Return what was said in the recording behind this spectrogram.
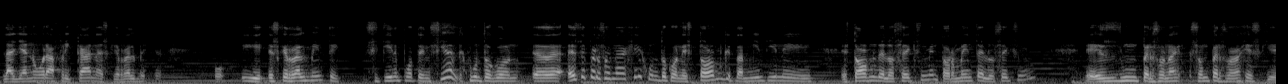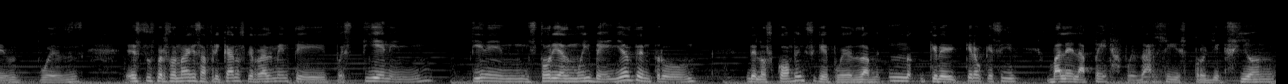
la llanura africana, es que realmente, es que realmente sí tiene potencial, junto con uh, este personaje, junto con Storm, que también tiene Storm de los X-Men, Tormenta de los X-Men, es un personaje, son personajes que, pues, estos personajes africanos que realmente, pues, tienen, tienen historias muy bellas dentro de los cómics, que, pues, creo que sí vale la pena pues darles proyección,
